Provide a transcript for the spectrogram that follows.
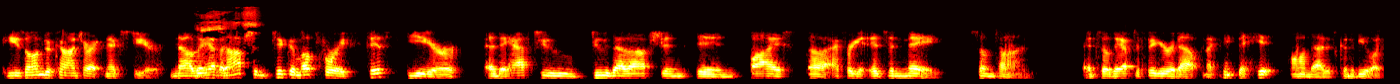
He's under contract next year. Now they have an option to pick him up for a fifth year, and they have to do that option in by uh, I forget it's in May sometime, and so they have to figure it out. And I think the hit on that is going to be like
